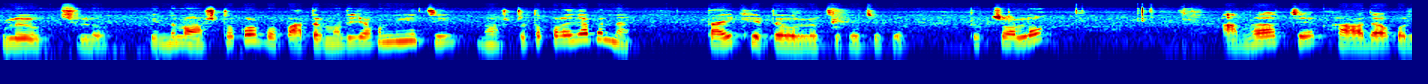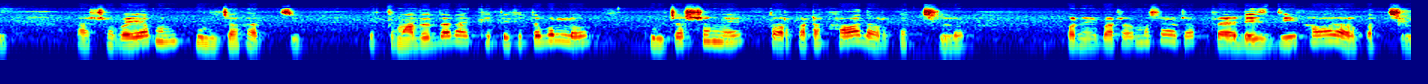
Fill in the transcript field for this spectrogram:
ফুলে উঠছিল। কিন্তু নষ্ট করব? পাতের মধ্যে যখন নিয়েছি, নষ্ট তো করা যাবে না। তাই খেতে হলো চেপে চেপে। তো চলো, আমরা হচ্ছে খাওয়া দাওয়া করি। আর সবাই এখন কুলচা খাচ্ছি। তো তোমাদের দ্বারা খেতে খেতে বলল, কুলচার সঙ্গে তরকাটা খাওয়া দরকার ছিল। পনির বাটার মশলাটা ফ্রাইড রাইস দিয়ে খাওয়া দরকার ছিল।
